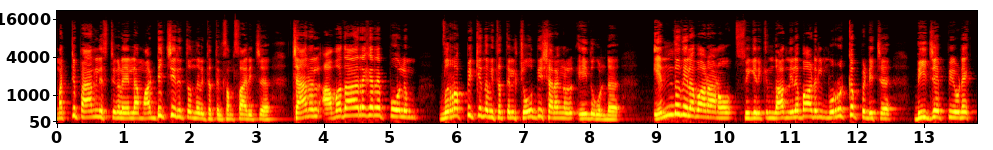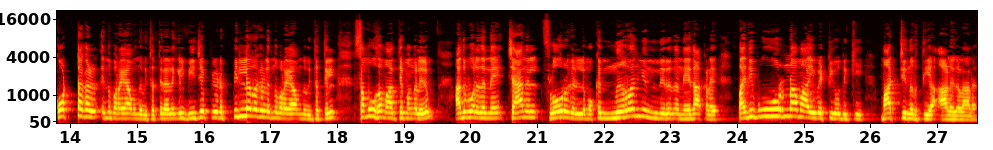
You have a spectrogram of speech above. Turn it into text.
മറ്റ് പാനലിസ്റ്റുകളെ എല്ലാം അടിച്ചിരുത്തുന്ന വിധത്തിൽ സംസാരിച്ച് ചാനൽ അവതാരകരെ പോലും വിറപ്പിക്കുന്ന വിധത്തിൽ ചോദ്യശരങ്ങൾ എഴുതുകൊണ്ട് എന്ത് നിലപാടാണോ സ്വീകരിക്കുന്നത് ആ നിലപാടിൽ മുറുക്കെ പിടിച്ച് ബി ജെ പിയുടെ കോട്ടകൾ എന്ന് പറയാവുന്ന വിധത്തിൽ അല്ലെങ്കിൽ ബി ജെ പിയുടെ പില്ലറുകൾ എന്ന് പറയാവുന്ന വിധത്തിൽ സമൂഹ മാധ്യമങ്ങളിലും അതുപോലെ തന്നെ ചാനൽ ഫ്ലോറുകളിലും ഒക്കെ നിറഞ്ഞു നിന്നിരുന്ന നേതാക്കളെ പരിപൂർണമായി വെട്ടിയൊതുക്കി മാറ്റി നിർത്തിയ ആളുകളാണ്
